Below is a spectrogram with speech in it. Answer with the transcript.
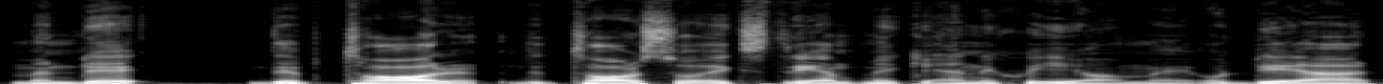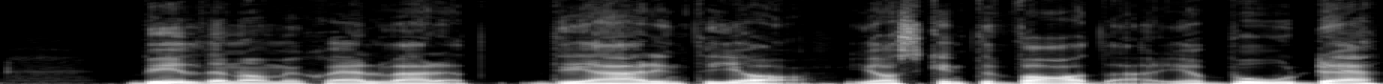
Men det, det, tar, det tar så extremt mycket energi av mig. Och det är, bilden av mig själv är att det är inte jag. Jag ska inte vara där. Jag borde,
